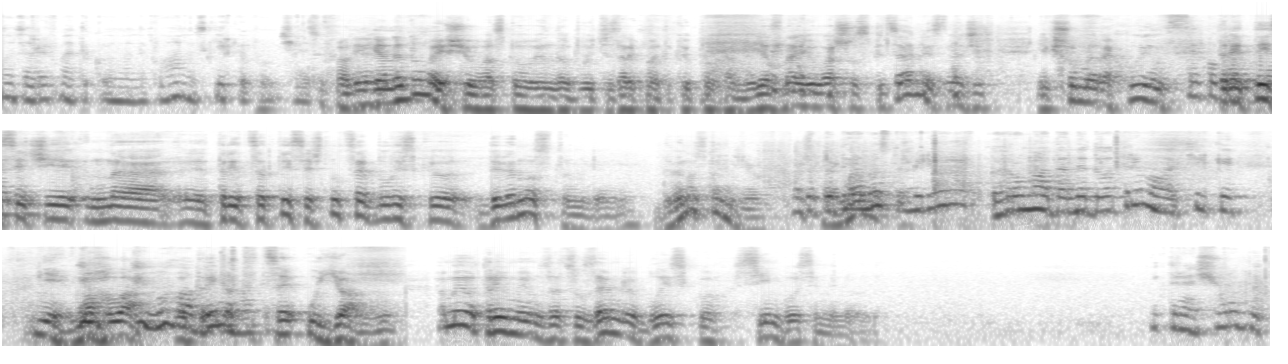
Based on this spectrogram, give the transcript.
Ну, з арифметикою в мене погано, скільки виходить? Але я не думаю, що у вас повинно бути з арифметикою погано. Я знаю вашу спеціальність, значить, якщо ми рахуємо 3 тисячі на е, 30 тисяч, ну це близько 90 мільйонів. 90 мільйонів. Тобто Бачите, в мене- 90 мільйонів громада недоотримала тільки Ні, могла, Могла отримати. це уявно. А ми отримуємо за цю землю близько 7-8 мільйонів. Вікторія, що робити?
